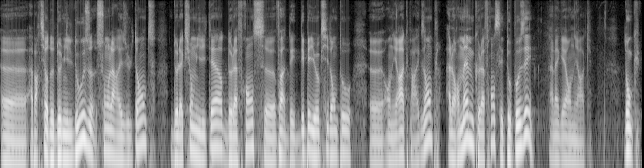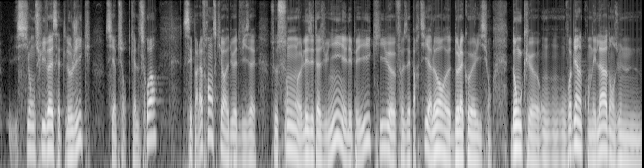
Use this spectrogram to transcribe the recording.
à partir de 2012 sont la résultante de l'action militaire de la France, enfin des, pays occidentaux en Irak par exemple, alors même que la France est opposée à la guerre en Irak. Donc, si on suivait cette logique, si absurde qu'elle soit, c'est pas la France qui aurait dû être visée, ce sont euh, les États-Unis et les pays qui euh, faisaient partie alors euh, de la coalition. Donc on, voit bien qu'on est là dans une,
